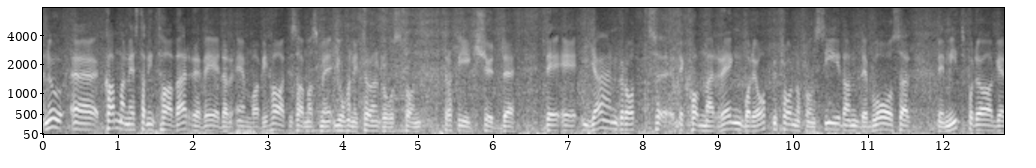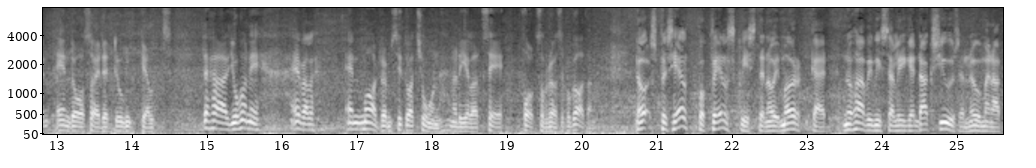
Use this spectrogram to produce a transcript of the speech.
Nu eh, kan man nästan inte ha värre väder än vad vi har tillsammans med Johanny Törnros från Trafikskydd. Det är järngrått, det kommer regn både uppifrån och från sidan, det blåser, det är mitt på dagen, ändå så är det dunkelt. Det här, Johanny, är väl en mardrömssituation när det gäller att se folk som rör sig på gatan. Ja, speciellt på kvällskvisten och i mörker. Nu har vi visserligen dagsljusen nu men att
